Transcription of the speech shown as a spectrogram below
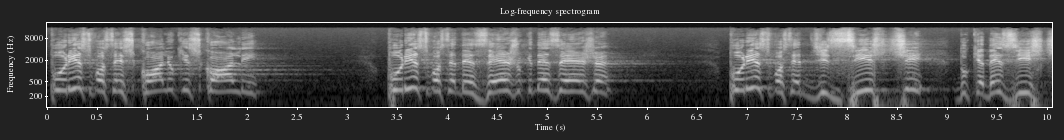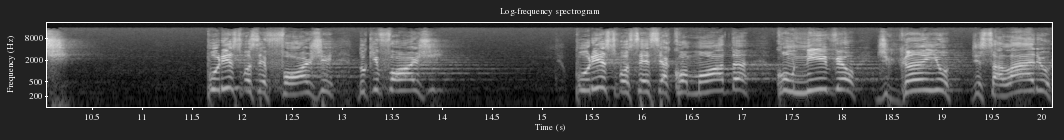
Por isso você escolhe o que escolhe. Por isso você deseja o que deseja. Por isso você desiste do que desiste. Por isso você foge do que foge. Por isso você se acomoda com nível de ganho, de salário,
